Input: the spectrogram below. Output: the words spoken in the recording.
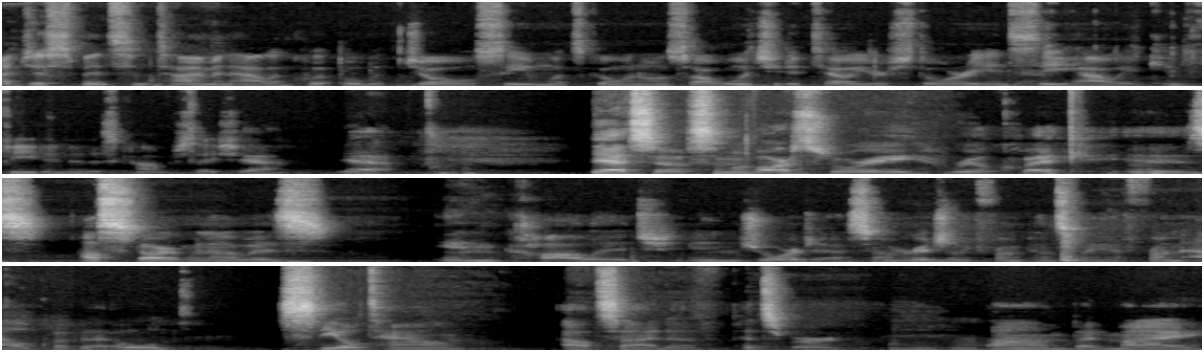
I just spent some time in Aliquippa with Joel, seeing what's going on. So I want you to tell your story and Yeah. see how it can feed into this conversation. Yeah, yeah, yeah. So some of our story, real quick, is I'll start when I was in college in Georgia. So I'm originally from Pennsylvania, from Aliquippa, that old steel town outside of Pittsburgh. Um, but my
